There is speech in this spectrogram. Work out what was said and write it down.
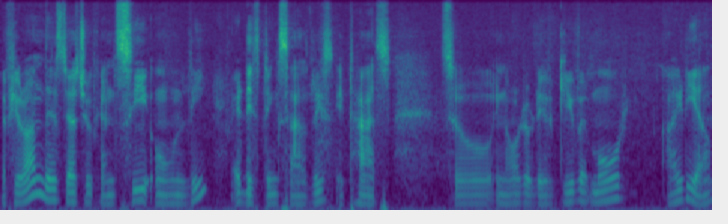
If you run this just you can see only a distinct salaries it has. So in order to give a more idea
